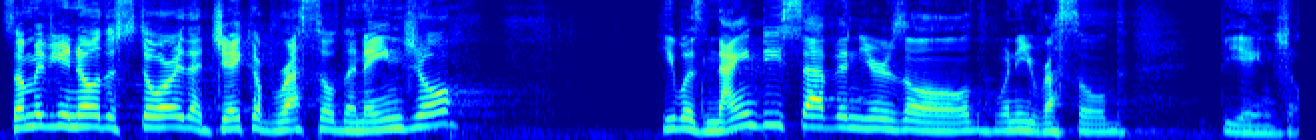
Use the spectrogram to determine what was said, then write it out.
Some of you know the story that Jacob wrestled an angel. He was 97 years old when he wrestled the angel.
